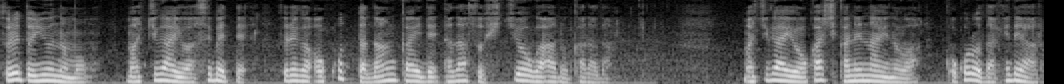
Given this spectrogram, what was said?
それというのも間違いはすべてそれが起こった段階で正す必要があるからだ。間違いを犯しかねないのは心だけである。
